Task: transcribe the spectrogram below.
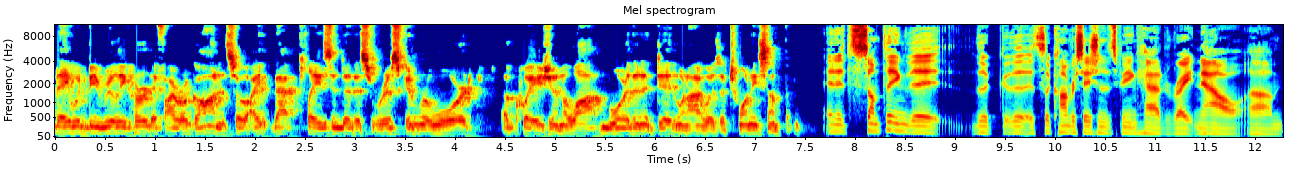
They would be really hurt if I were gone. And so I, that plays into this risk and reward equation a lot more than it did when I was a 20 something. And it's something that the, the, it's a conversation that's being had right now. Um,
